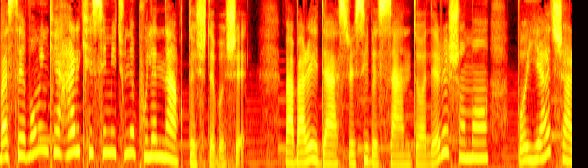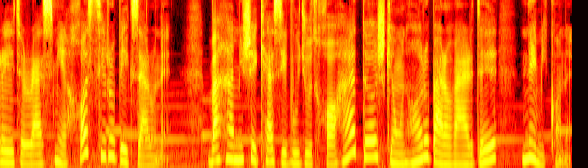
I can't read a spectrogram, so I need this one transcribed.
و سوم اینکه هر کسی می‌تونه پول نقد داشته باشه و برای دسترسی به سند دلار شما باید شرایط رسمی خاصی رو بگذرونه و همیشه کسی وجود خواهد داشت که اونها رو برآورده نمی‌کنه.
